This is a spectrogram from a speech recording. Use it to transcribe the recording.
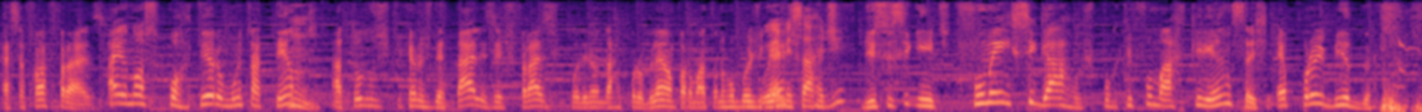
Essa foi a frase. Aí o nosso porteiro, muito atento hum. a todos os pequenos detalhes e as frases que poderiam dar problema para matar um robô gigante, o M. Sardi? disse o seguinte: fumem cigarros, porque fumar crianças é proibido.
